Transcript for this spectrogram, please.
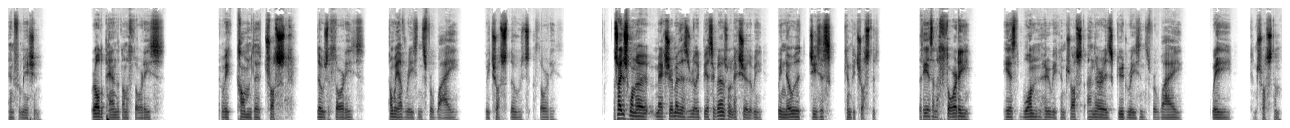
information. We're all dependent on authorities. We come to trust those authorities. And we have reasons for why we trust those authorities. So I just want to make sure, maybe this is really basic, but I just want to make sure that we we know that Jesus can be trusted, that he is an authority, he is one who we can trust, and there is good reasons for why we can trust him.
